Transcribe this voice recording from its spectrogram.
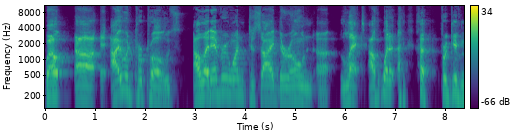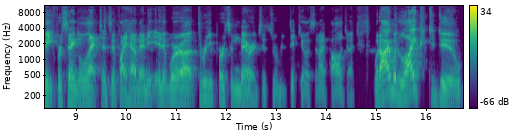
Well, uh, I would propose. I'll let everyone decide their own uh, let. I'll, what? forgive me for saying let as if I have any. It, we're a three-person marriage. It's ridiculous, and I apologize. What I would like to do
